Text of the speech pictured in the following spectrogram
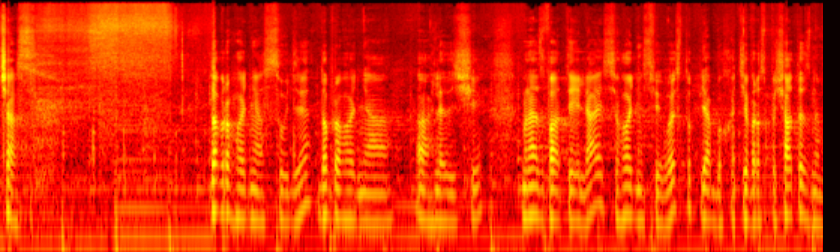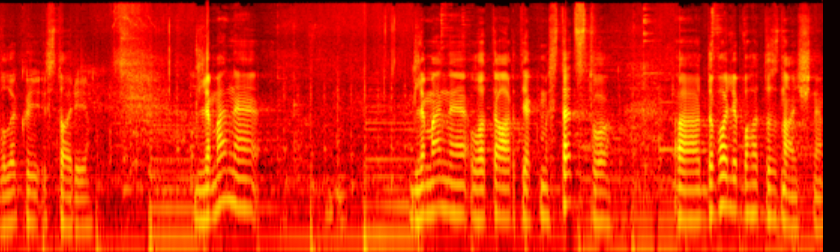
Час. Доброго дня, судді, доброго дня, глядачі. Мене звати Ілля, і сьогодні свій виступ я би хотів розпочати з невеликої історії. Для мене, для мене лате-арт як мистецтво е, доволі багатозначне.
